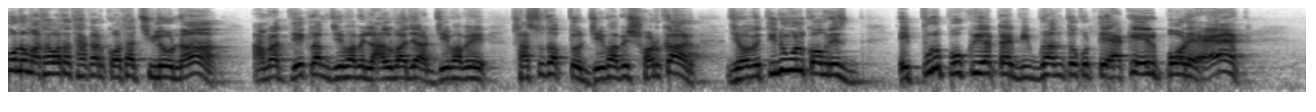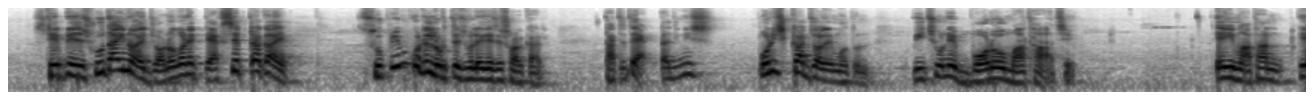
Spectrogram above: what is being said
কোনো মাথা ব্যথা থাকার কথা ছিল না। আমরা দেখলাম যেভাবে লালবাজার, যেভাবে স্বাস্থ্য দপ্তর, যেভাবে সরকার, যেভাবে তৃণমূল কংগ্রেস এই পুরো প্রক্রিয়াটায় বিভ্রান্ত করতে একের পর এক স্টেপ নিয়েছে। শুধু তাই নয়, জনগণের ট্যাক্সের টাকায় সুপ্রিম কোর্টে লড়তে চলে গেছে সরকার। তাতে তো একটা জিনিস পরিষ্কার জলের মতন, পিছনে বড় মাথা আছে। এই মাথাকে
